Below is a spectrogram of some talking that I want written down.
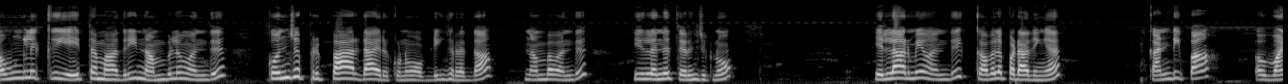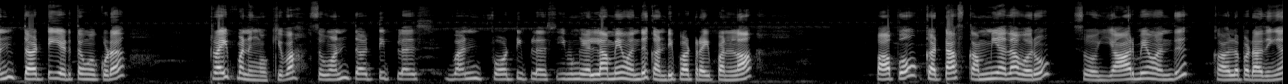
அவங்களுக்கு ஏற்ற மாதிரி நம்மளும் வந்து கொஞ்சம் ப்ரிப்பேர்டாக இருக்கணும் அப்படிங்கிறது தான் நம்ம வந்து இதுலேருந்து தெரிஞ்சுக்கணும். எல்லாருமே வந்து கவலைப்படாதீங்க. கண்டிப்பாக ஒன் தேர்ட்டி எடுத்தவங்க கூட ட்ரை பண்ணுங்கள் ஓகேவா so one thirty plus one forty plus இவங்க எல்லாமே வந்து கண்டிப்பாக ட்ரை பண்ணலாம். பார்ப்போம் கட் ஆஃப் கம்மியாக தான் வரும். ஸோ யாருமே வந்து கவலைப்படாதீங்க.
